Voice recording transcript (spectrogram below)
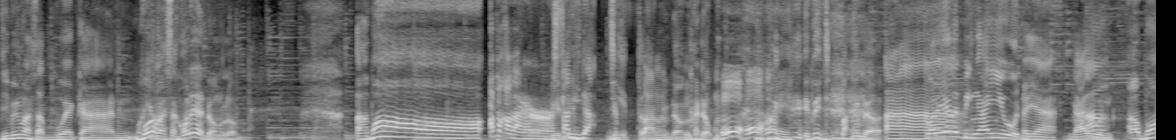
Jimin WhatsApp gue kan. Pakai bahasa Korea dong lo. Abo, apa kabar? Itu Samida Jepang gitu. dong, ada mo. iya. itu Jepang dong. Ah. Korea lebih ngayun. Iya. Ngalun. Ah, Abo,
